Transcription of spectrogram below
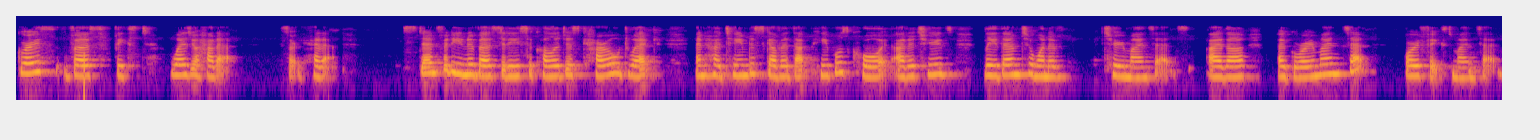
Growth versus fixed. Where's your head at? Sorry, head at. Stanford University psychologist Carol Dweck and her team discovered that people's core attitudes lead them to one of two mindsets, either a growth mindset or a fixed mindset.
